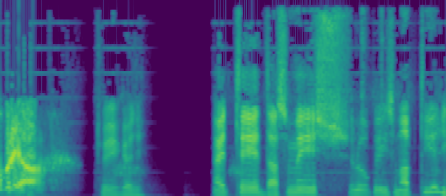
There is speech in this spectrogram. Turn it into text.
ਉੱਭਰਿਆ ਠੀਕ ਹੈ ਜੀ ਇੱਥੇ 10ਵੇਂ ਸ਼ਲੋਕ ਦੀ ਸਮਾਪਤੀ ਹੈ ਜੀ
